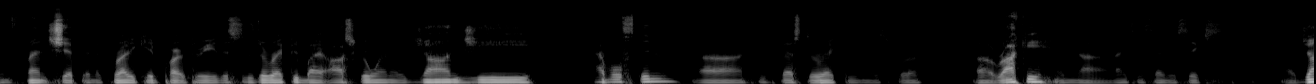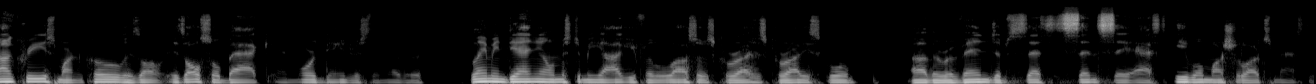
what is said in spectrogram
and friendship in the Karate Kid Part 3. This is directed by Oscar winner John G. Avildsen. Uh, his best directing was for uh, Rocky in uh, 1976. Uh, John Kreese, Martin Kove is all is also back and more dangerous than ever, blaming Daniel and Mr. Miyagi for the loss of his karate, his karate school. Uh, the revenge obsessed sensei asked evil martial arts master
